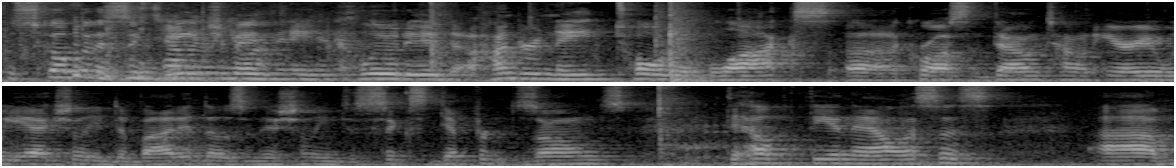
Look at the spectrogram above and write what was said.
the scope of this Just tell me when you want engagement me to hit it. included 108 total blocks uh, across the downtown area. We actually divided those initially into six different zones to help with the analysis. Um,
